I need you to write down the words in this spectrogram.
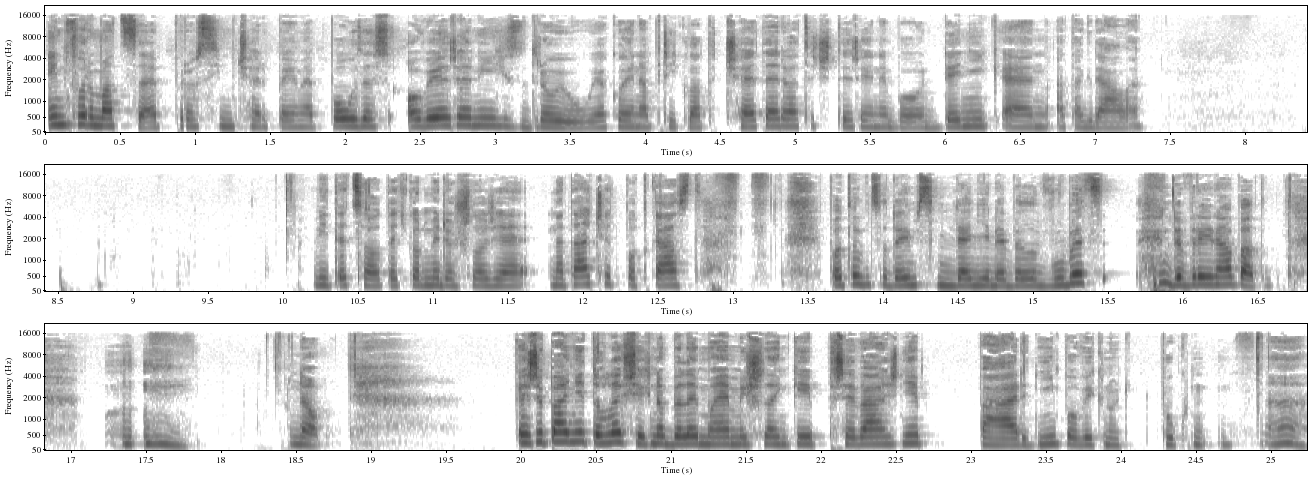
Informace, prosím, čerpejme pouze z ověřených zdrojů, jako je například ČT24 nebo Deník N a tak dále. Víte co, teď mi došlo, že natáčet podcast po tom, co dojím snídaní, nebyl vůbec dobrý nápad. No, každopádně tohle všechno byly moje myšlenky převážně pár dní po, vyknu, puknu, ah,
